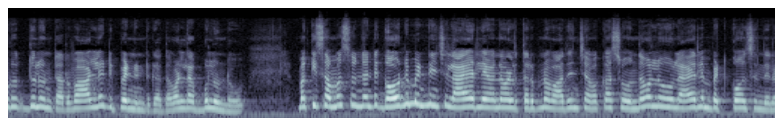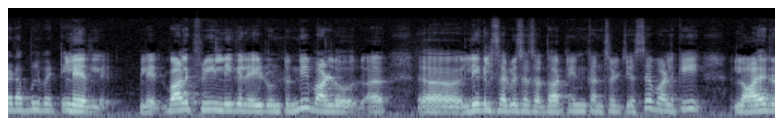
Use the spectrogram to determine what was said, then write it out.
వృద్ధులు ఉంటారు వాళ్ళే డిపెండెంట్ కదా వాళ్ళ డబ్బులు ఉండవు మాకు ఈ సమస్య ఉందంటే గవర్నమెంట్ నుంచి లాయర్లు ఏమైనా వాళ్ళ తరపున వాదించే అవకాశం ఉందా? వాళ్ళు లాయర్లను పెట్టుకోవాల్సిందేనా డబ్బులు పెట్టి. లేదు లేదు లేదు. వాళ్ళకి ఫ్రీ లీగల్ ఎయిడ్ ఉంటుంది. వాళ్ళు లీగల్ సర్వీసెస్ అథారిటీని కన్సల్ట్ చేస్తే వాళ్ళకి లాయర్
